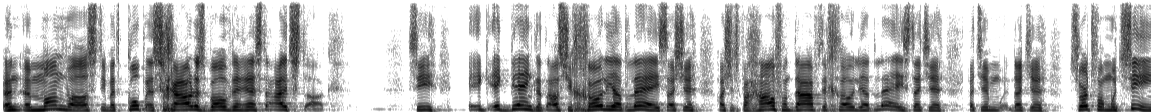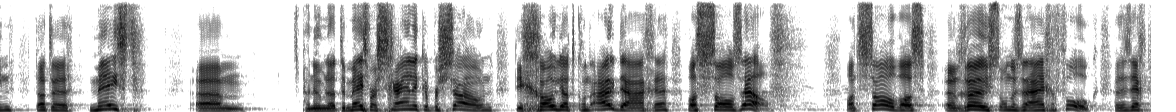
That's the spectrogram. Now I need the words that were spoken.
een, een man was die met kop en schouders boven de rest uitstak. Zie, ik, ik denk dat als je Goliath leest, als je, als je het verhaal van David en Goliath leest, dat je, dat je, dat je soort van moet zien dat de meest, we noemen dat, de meest waarschijnlijke persoon die Goliath kon uitdagen, was Saul zelf. Want Saul was een reus onder zijn eigen volk. Hij zegt,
